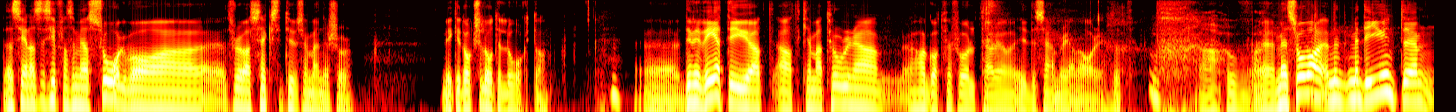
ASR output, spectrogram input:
den, senaste siffran som jag såg var, jag tror det var 60 000 människor. Vilket också låter lågt då. Mm. det vi vet är ju att, att krematorierna har gått för fullt här i december januari. Så att, uh, men, så var, men, men, det är ju inte,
